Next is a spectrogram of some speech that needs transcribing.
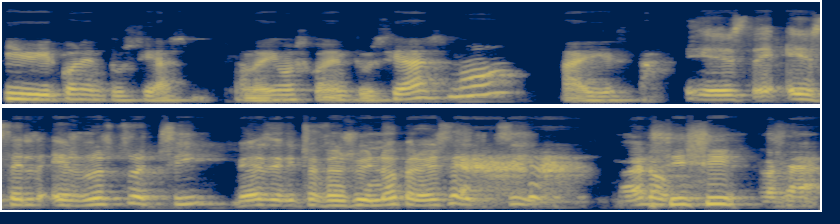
Y vivir con entusiasmo. Cuando vivimos con entusiasmo, Ahí está. Es, es, el, es nuestro chi, ¿ves? He dicho Feng Shui, no, pero es el chi. Claro. Sí, sí. O sea,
